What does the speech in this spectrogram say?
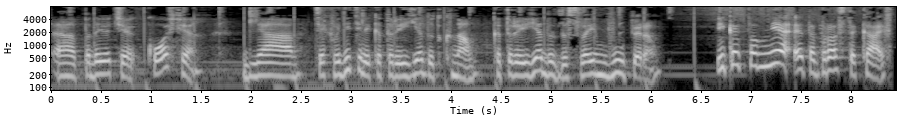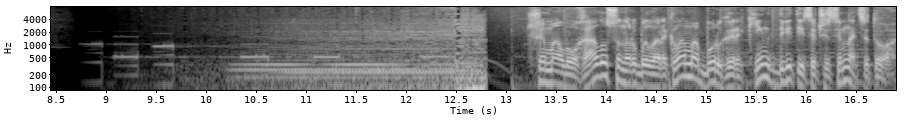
э, подаете кофе для тех водителей, которые едут к нам, которые едут за своим вупером. И как по мне, это просто кайф. Чимало галусу наробила реклама Burger King 2017-го.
